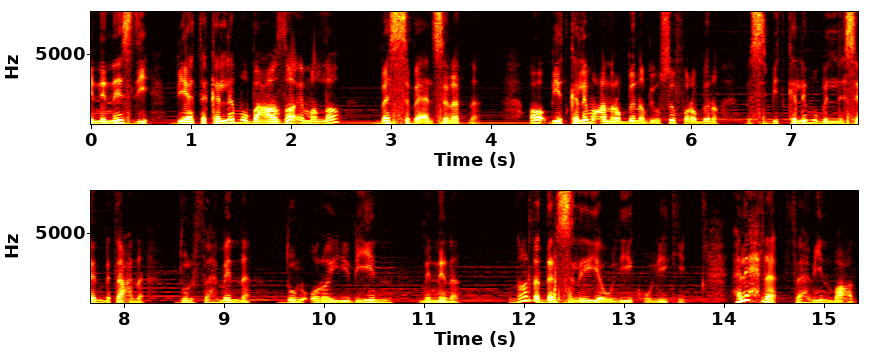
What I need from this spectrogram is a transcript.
إن الناس دي بيتكلموا بعظائم الله بس بألسنتنا. آه بيتكلموا عن ربنا بيوصفوا ربنا بس بيتكلموا باللسان بتاعنا. دول فاهميننا دول قريبين مننا. النهارده الدرس ليا وليك وليكي. هل إحنا فاهمين بعض؟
